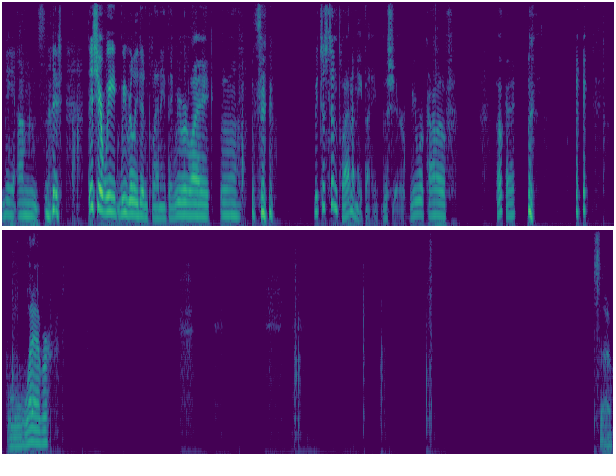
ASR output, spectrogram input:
me i'm this year we we really didn't plan anything. We were like uh, we just didn't plan anything this year. We were kind of okay. Whatever. So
